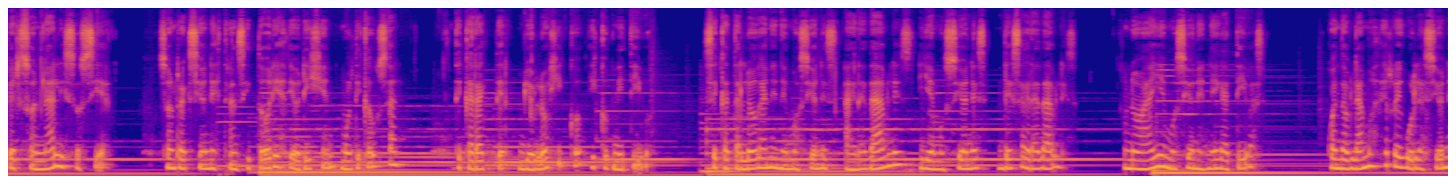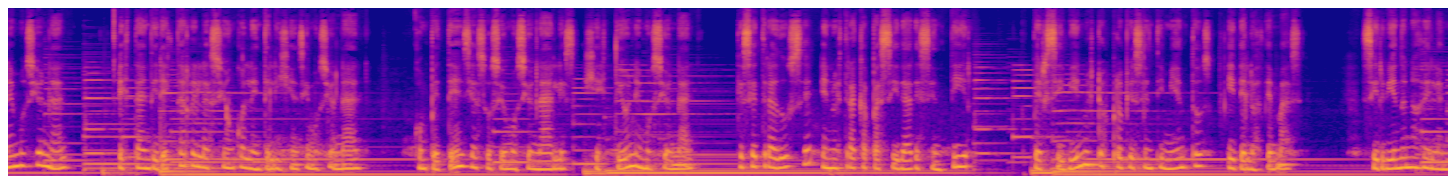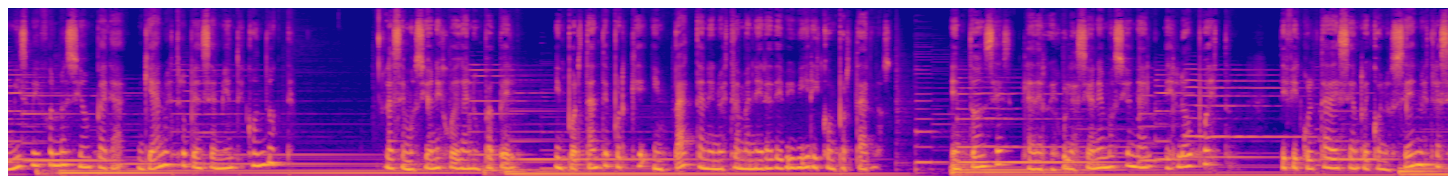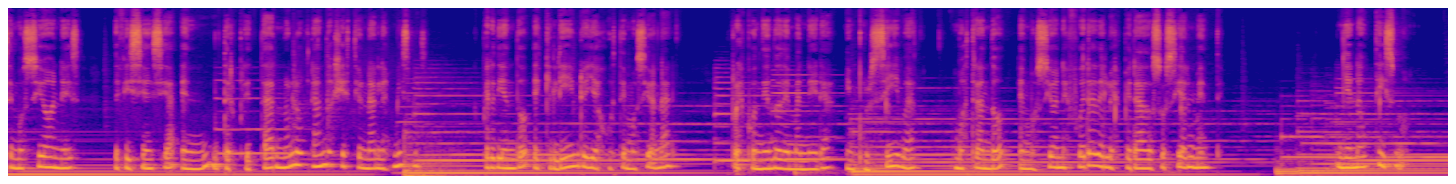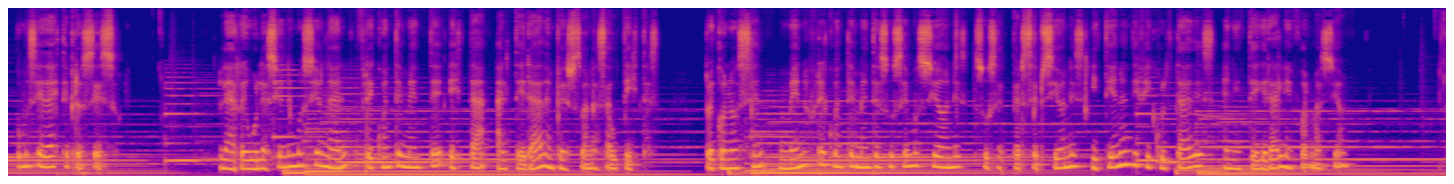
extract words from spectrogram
personal y social. Son reacciones transitorias de origen multicausal, de carácter biológico y cognitivo. Se catalogan en emociones agradables y emociones desagradables. No hay emociones negativas. Cuando hablamos de regulación emocional, está en directa relación con la inteligencia emocional, competencias socioemocionales, gestión emocional, que se traduce en nuestra capacidad de sentir, percibir nuestros propios sentimientos y de los demás, sirviéndonos de la misma información para guiar nuestro pensamiento y conducta. Las emociones juegan un papel importante porque impactan en nuestra manera de vivir y comportarnos. Entonces, la desregulación emocional es lo opuesto. Dificultades en reconocer nuestras emociones, deficiencia en interpretar, no logrando gestionar las mismas, perdiendo equilibrio y ajuste emocional, respondiendo de manera impulsiva, mostrando emociones fuera de lo esperado socialmente. Y en autismo, ¿Cómo se da este proceso? La regulación emocional frecuentemente está alterada en personas autistas. Reconocen menos frecuentemente sus emociones, sus percepciones y tienen dificultades en integrar la información.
